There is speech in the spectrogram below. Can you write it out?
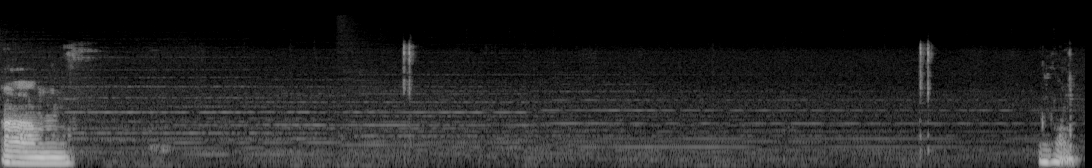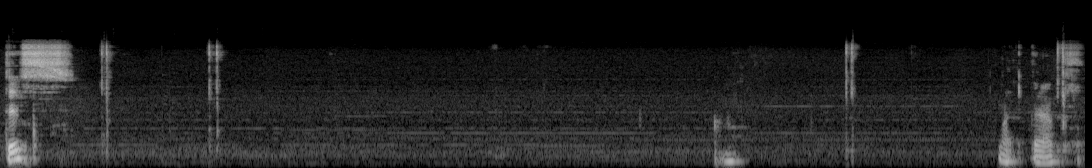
Um, want this. Like that.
